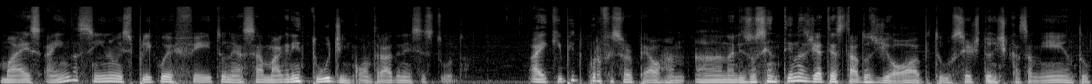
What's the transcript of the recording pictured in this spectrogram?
Mas ainda assim não explica o efeito nessa magnitude encontrada nesse estudo. A equipe do professor Pelham analisou centenas de atestados de óbito, certidões de casamento,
